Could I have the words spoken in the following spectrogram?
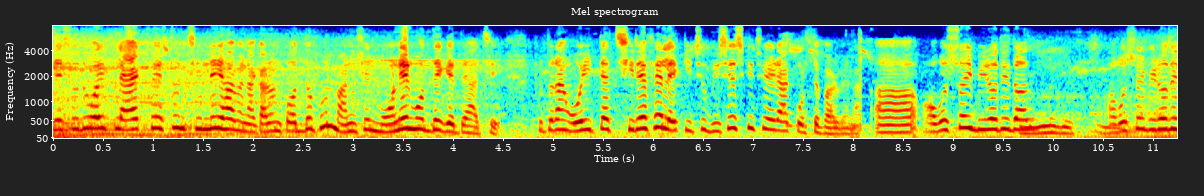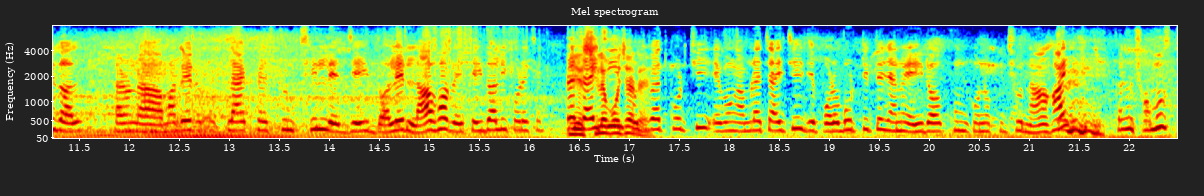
যে শুধু ওই ফ্ল্যাগ ফেস্টুন ছিঁড়লেই হবে না, কারণ পদ্মফুল মানুষের মনের মধ্যে গেতে আছে। সুতরাং ওইটা ছিঁড়ে ফেলে কিছু বিশেষ কিছু এরা করতে পারবে না। অবশ্যই বিরোধী দল অবশ্যই বিরোধী দল কারণ আমাদের ফ্ল্যাগ ফেস্টুন ছিঁড়লে যেই দলের লাভ হবে সেই দলই করেছে। আমরা চাইছি, প্রতিবাদ করছি এবং আমরা চাইছি যে পরবর্তীতে যেন এই রকম কোনো কিছু না হয় কারণ সমস্ত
